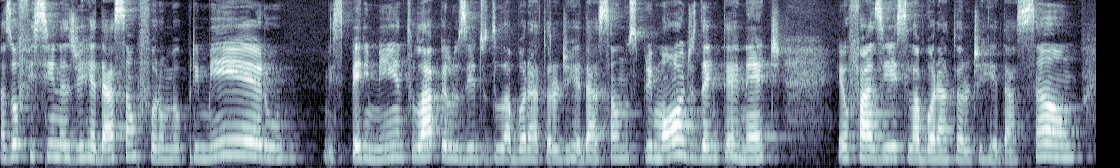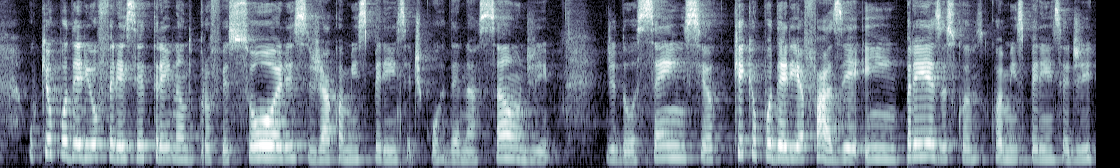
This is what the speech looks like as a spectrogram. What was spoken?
as oficinas de redação que foram meu primeiro experimento lá pelos idos do laboratório de redação, nos primórdios da internet, eu fazia esse laboratório de redação, o que eu poderia oferecer treinando professores, já com a minha experiência de coordenação, de, de docência, o que, que eu poderia fazer em empresas com, com a minha experiência de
